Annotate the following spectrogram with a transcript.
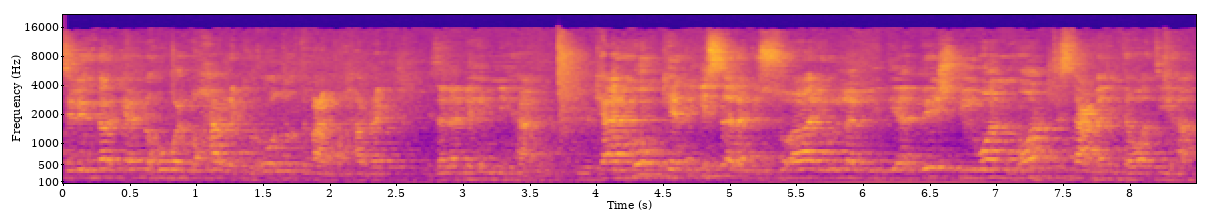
سلندر كأنه هو المحرك ال rotor تبع المحرك. إذا أنا بهمني هذا. كان ممكن يسألك السؤال يقول لك بدي قديش B1 هون تستعمل أنت وقتها؟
